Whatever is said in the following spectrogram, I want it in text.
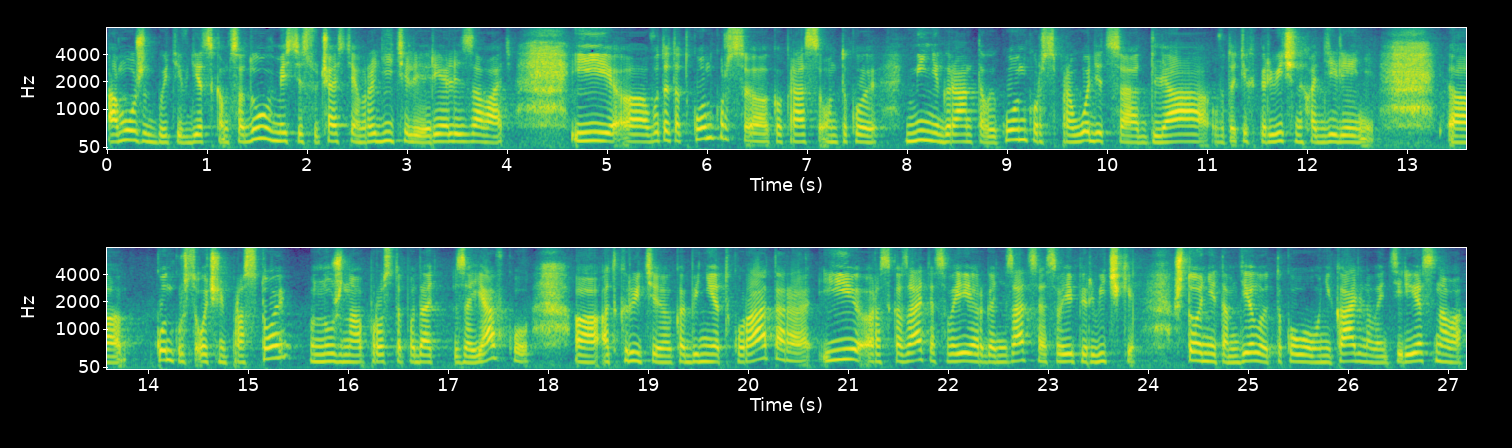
а может быть и в детском саду вместе с участием родителей реализовать. И э, вот этот конкурс, э, как раз он такой мини-грантовый конкурс, проводится для вот этих первичных отделений. Э, конкурс очень простой, нужно просто подать заявку, а, открыть кабинет куратора и рассказать о своей организации, о своей первичке, что они там делают такого уникального, интересного,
